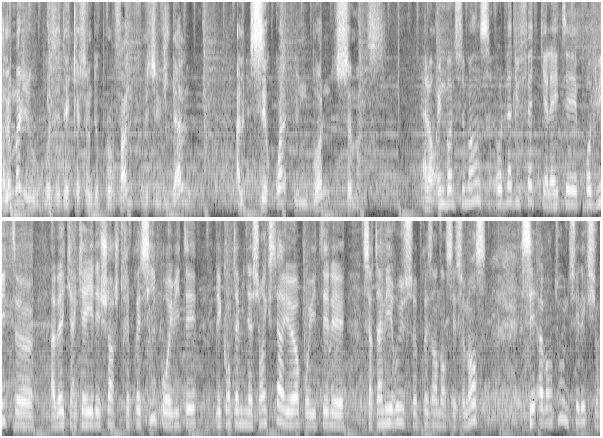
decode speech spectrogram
Alors moi je vais vous poser des questions de profane, Monsieur Vidal. C'est quoi une bonne semence? Alors une bonne semence, au-delà du fait qu'elle a été produite euh, avec un cahier des charges très précis pour éviter les contaminations extérieures, pour éviter les, certains virus présents dans ces semences, c'est avant tout une sélection.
